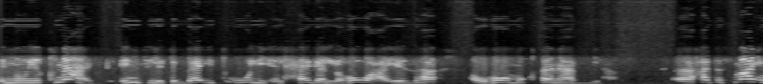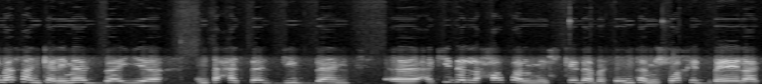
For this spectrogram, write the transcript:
إنه يقنعك أنت اللي تبدأي تقولي الحاجة اللي هو عايزها أو هو مقتنع بيها. آه، هتسمعي مثلا كلمات زي أنت حساس جدا. آه، أكيد اللي حصل مش كده بس أنت مش واخد بالك.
